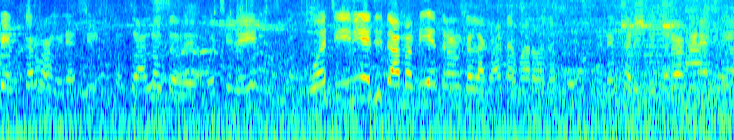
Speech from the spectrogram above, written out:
પેક કરવા માંડ્યા છીએ. ચાલો તો હવે પછી જઈએ પહોંચી એની હજી તો આમાં બે ત્રણ કલાક આટા મારવાના છે. અને ખરીદી કરવા માંડ્યા છે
